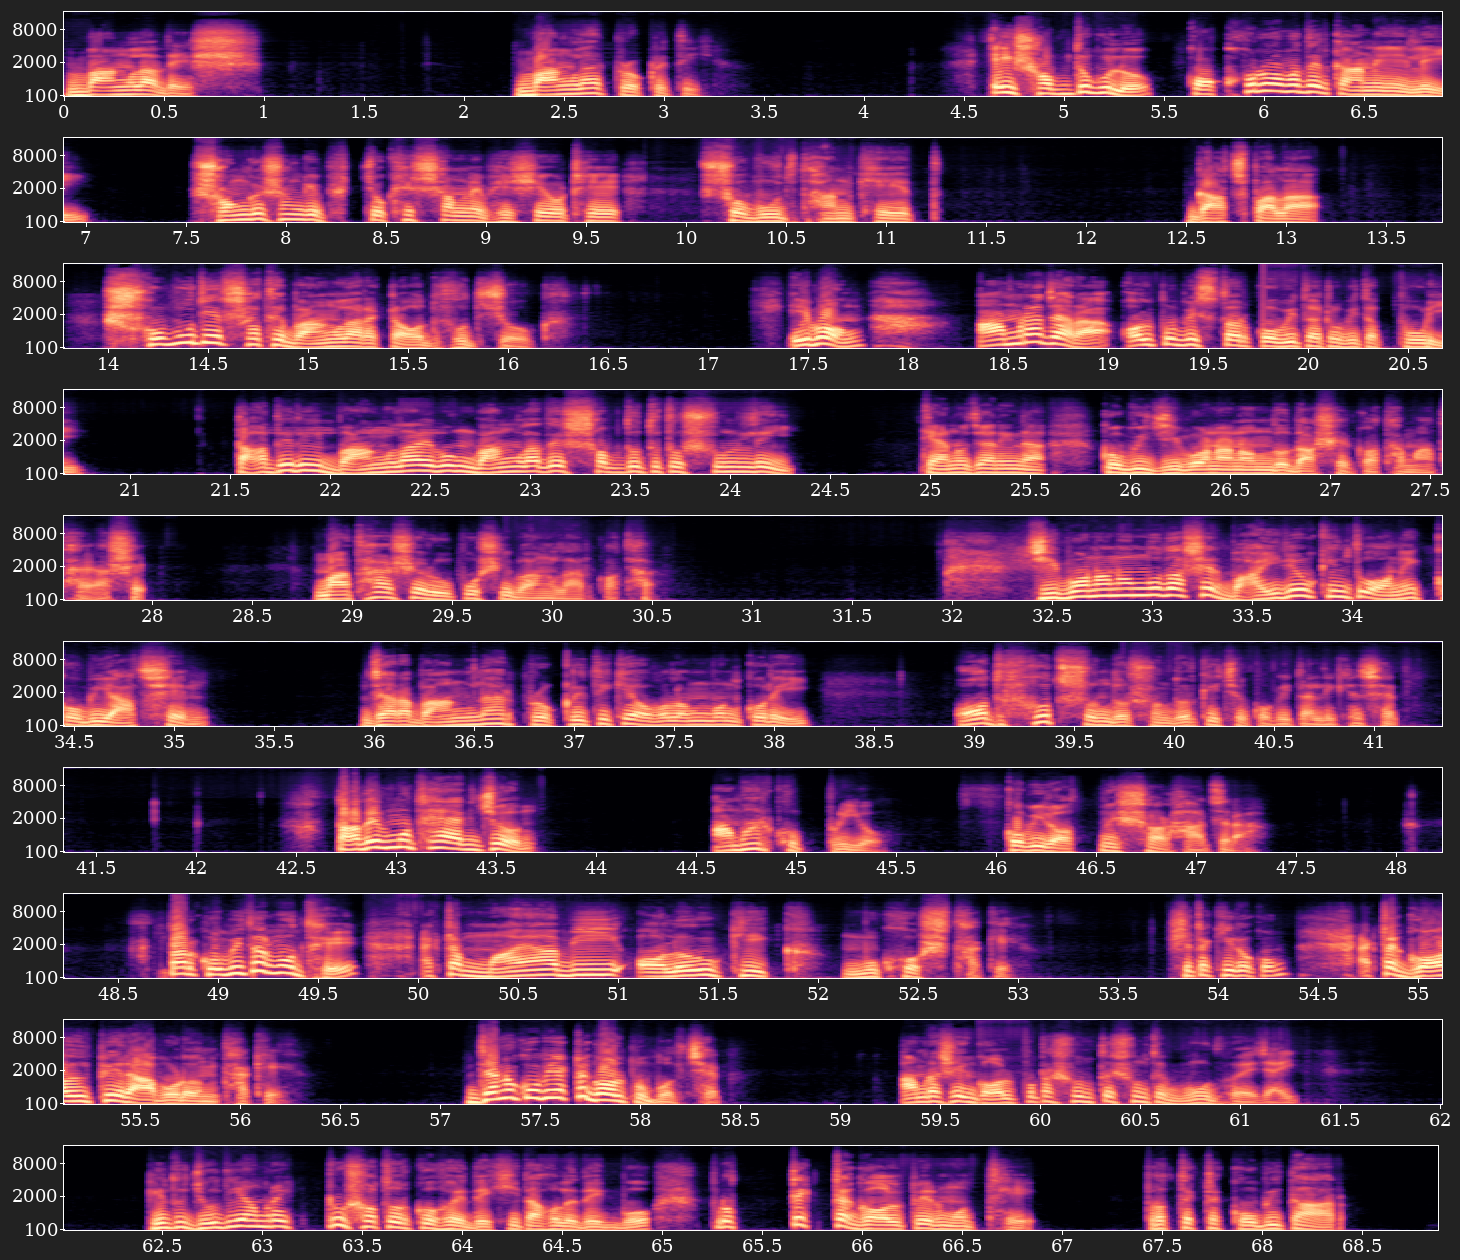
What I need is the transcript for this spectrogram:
বাংলাদেশ। বাংলার প্রকৃতি। এই শব্দগুলো কখনো আমাদের কানে এলেই সঙ্গে সঙ্গে চোখের সামনে ভেসে ওঠে সবুজ ধানক্ষেত গাছপালা, সবুজের সাথে বাংলার একটা অদ্ভুত যোগ। এবং আমরা যারা অল্প বিস্তর কবিতা টবিতা পড়ি, তাদের এই বাংলা এবং বাংলাদেশ শব্দ দুটো শুনলেই কেন জানি না কবি জীবনানন্দ দাশের কথা মাথায় আসে। মাথায় আসে রূপসী বাংলার কথা। জীবনানন্দ দাশের বাইরেও কিন্তু অনেক কবি আছেন, যারা বাংলার প্রকৃতিকে অবলম্বন করেই অদ্ভুত সুন্দর সুন্দর কিছু কবিতা লিখেছেন। তাদের মধ্যে একজন আমার খুব প্রিয়, কবি রত্নেশ্বর হাজরা। তার কবিতার মধ্যে একটা মায়াবী, অলৌকিক মুখোশ থাকে। সেটা কীরকম? একটা গল্পের আবরণ থাকে। যেন কবি একটা গল্প বলছেন। আমরা সেই গল্পটা শুনতে শুনতে মুদ হয়ে যাই। কিন্তু যদি আমরা একটু সতর্ক হয়ে দেখি, তাহলে দেখব প্রত্যেকটা গল্পের মধ্যে, প্রত্যেকটা কবিতার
